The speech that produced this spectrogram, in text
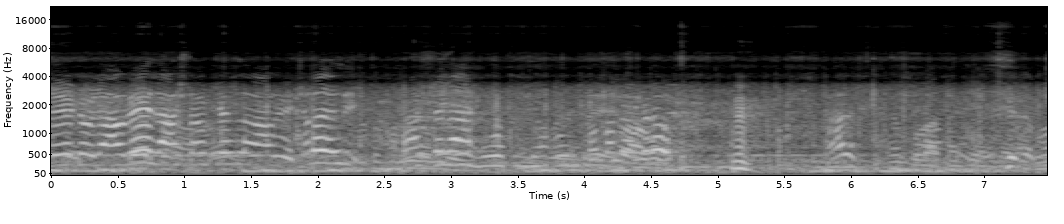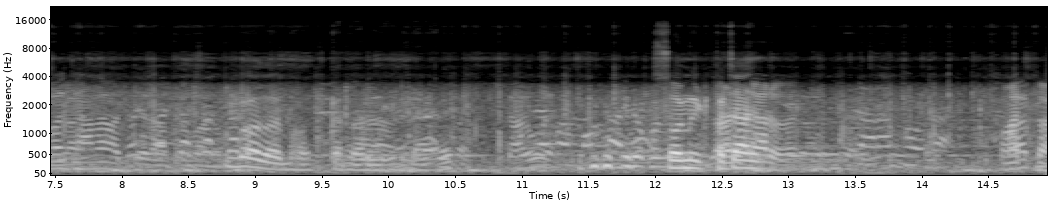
लेट हो जाओगे लास्ट टाइम कैसे लगाओगे चलो जल्दी। बहुत बहुत कर रहा है। सौ मीटर पचास। चार हो गए। पाँच का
